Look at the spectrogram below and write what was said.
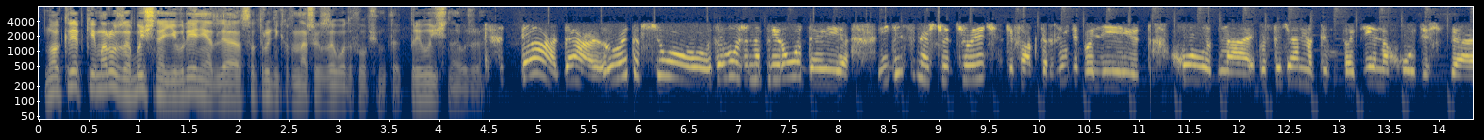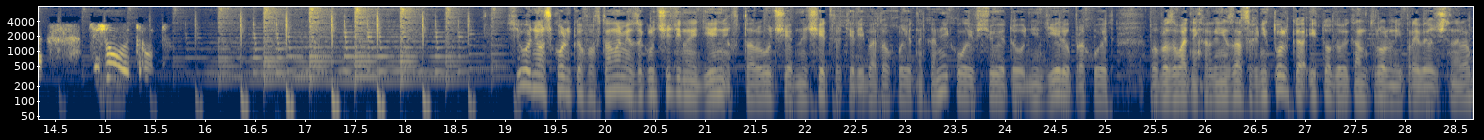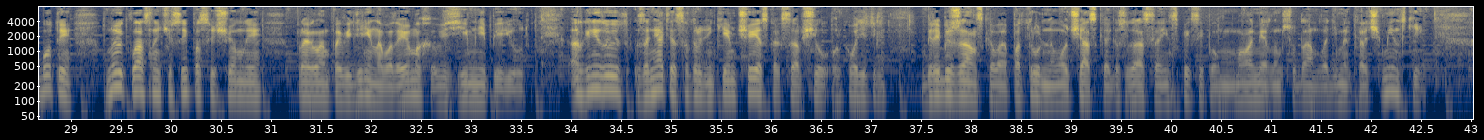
Ну а крепкие морозы обычное явление для сотрудников наших заводов, в общем-то, привычное уже. Да, да, это все заложено природой. Единственное, что человеческий фактор. Люди болеют, холодно, постоянно ты в воде находишься. Тяжелый труд. Сегодня у школьников автономии заключительный день второй учебной четверти. Ребята уходят на каникулы и всю эту неделю проходят в образовательных организациях не только итоговые контрольные и проверочные работы, но и классные часы, посвященные правилам поведения на водоемах в зимний период. Организуют занятия сотрудники МЧС, как сообщил руководитель Биробиджанского патрульного участка Государственной инспекции по маломерным судам Владимир Корчминский.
